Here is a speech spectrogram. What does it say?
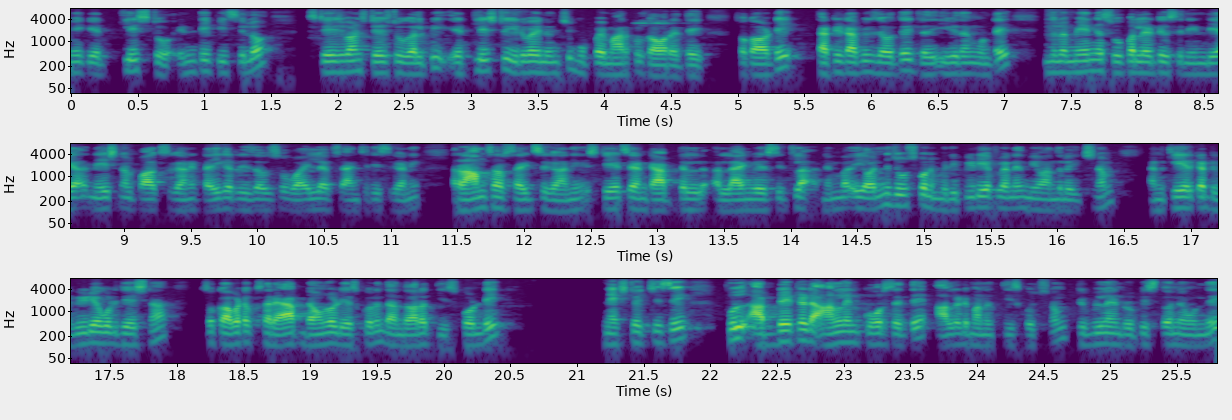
మీకు అట్లీస్ట్ ఎన్టీపీసీలో స్టేజ్ వన్ స్టేజ్ టూ కలిపి అట్లీస్ట్ ఇరవై నుంచి ముప్పై మార్కులు కవర్ అవుతాయి. సో కాబట్టి థర్టీ టాపిక్స్ అయితే ఇట్లా ఈ విధంగా ఉంటాయి. ఇందులో మెయిన్గా superlatives in India national parks కానీ టైగర్ రిజర్వ్స్ వైల్డ్ లైఫ్ శాంచురీస్ కానీ రామ్సార్ సైట్స్ కానీ స్టేట్స్ అండ్ క్యాపిటల్ లాంగ్వేజ్ ఇట్లా నెంబర్ ఇవన్నీ చూసుకోండి. మీరు పీడిఎఫ్లు అనేది మేము అందులో ఇచ్చినాం. అండ్ క్లియర్ కట్ వీడియో కూడా చేసిన. సో కాబట్టి ఒకసారి యాప్ డౌన్లోడ్ చేసుకొని దాని ద్వారా తీసుకోండి. నెక్స్ట్ వచ్చేసి ఫుల్ అప్డేటెడ్ ఆన్లైన్ కోర్స్ అయితే ఆల్రెడీ మనం తీసుకొచ్చినాం. ట్రిపుల్ నైన్ రూపీస్తోనే ఉంది.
